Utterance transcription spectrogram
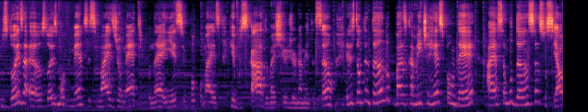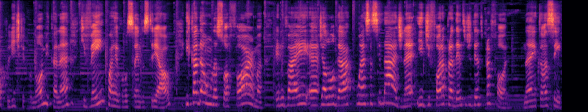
os dois, é, os dois movimentos, esse mais geométrico né, e esse um pouco mais rebuscado, mais cheio de ornamentação, eles estão tentando basicamente responder a essa mudança social, política, econômica, né, que vem com a revolução industrial e cada um da sua forma ele vai é, dialogar com essa cidade, né, e de fora para dentro, de dentro para fora. Né? Então, assim,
